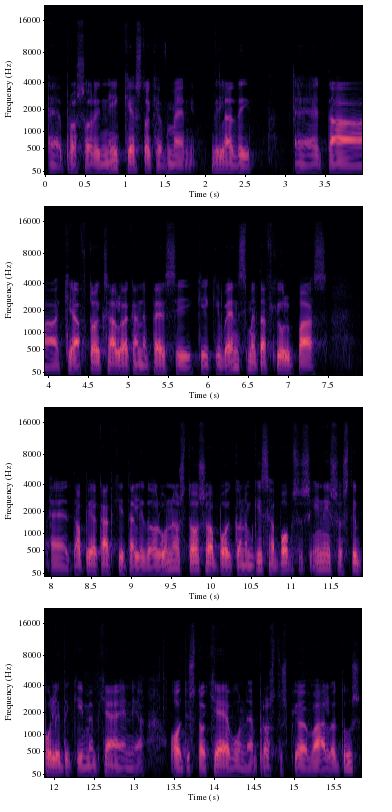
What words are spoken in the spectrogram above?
ε, προσωρινή και στοχευμένη. Δηλαδή, ε, τα... και αυτό εξάλλου έκανε πέρσι και η κυβέρνηση με τα Fuel Pass. Ε, τα οποία κάποιοι τα λιδωρούν, ωστόσο από οικονομικής απόψεως είναι η σωστή πολιτική. Με ποια έννοια, ότι στοχεύουν προς τους πιο ευάλωτους,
